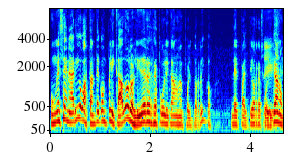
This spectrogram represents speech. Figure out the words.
un escenario bastante complicado a los líderes republicanos en Puerto Rico del Partido Republicano,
